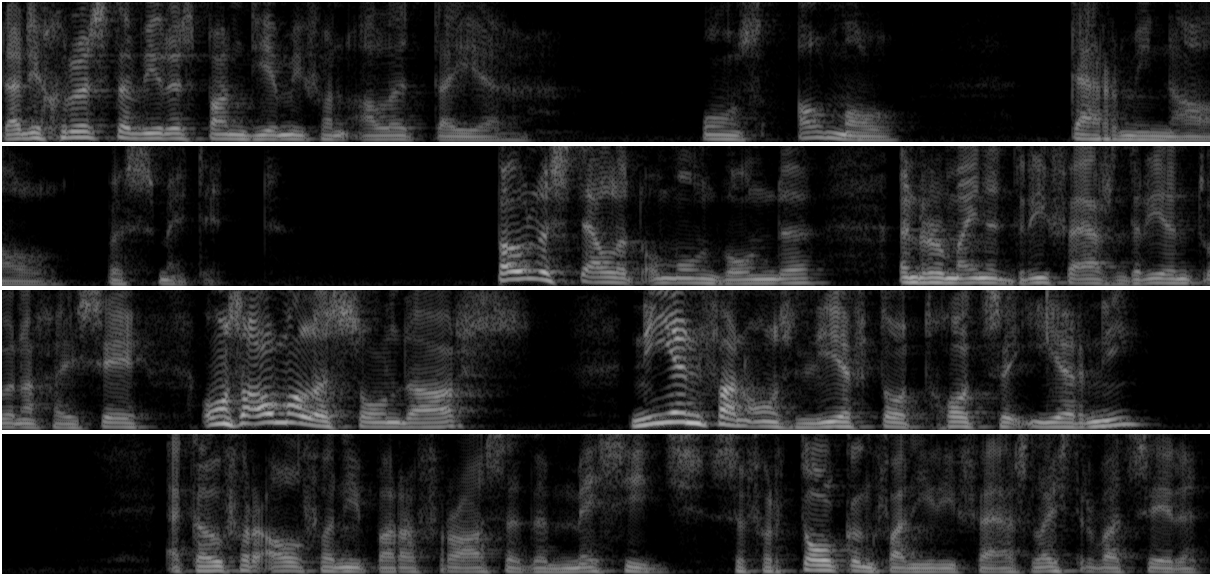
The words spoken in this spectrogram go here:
dat die grootste viruspandemie van alle tye ons almal terminaal besmet het. Paulus stel dit om onwonde in Romeine 3 vers 23. Hy sê ons almal is sondaars. Nie een van ons leef tot God se eer nie. Ek hou veral van die parafrase the message se vertolking van hierdie vers. Luister wat sê dit.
